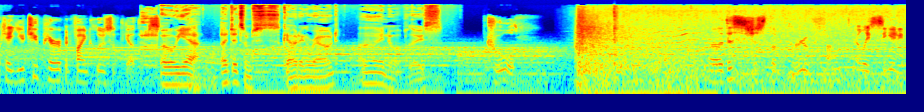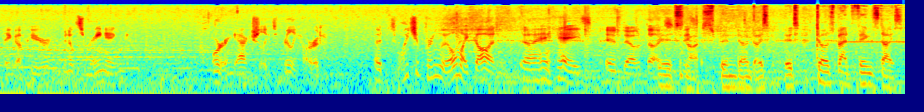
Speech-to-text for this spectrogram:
okay, you two pair up and find clues with the others. Oh yeah, I did some scouting around. I know a place. Cool. Uh, this is just the roof. I don't really see anything up here. I know it's raining. Pouring, actually. It's really hard. Uh, why'd you bring me? Oh my god. Uh, hey, hey, spin down dice. It's not spin down dice. It's does bad things dice.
